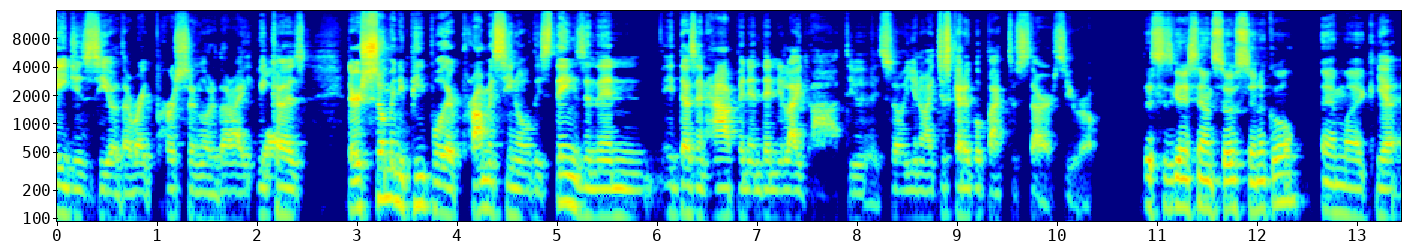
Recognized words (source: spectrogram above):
agency or the right person or the right Yeah. because there's so many people they're promising all these things and then it doesn't happen and then you're like, ah, dude. So you know, I just got to go back to star zero. this is going to sound so cynical and like Yeah.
